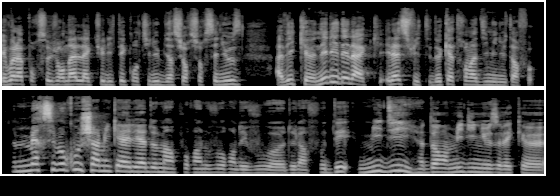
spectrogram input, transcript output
Et voilà pour ce journal. L'actualité continue bien sûr sur CNews avec Nelly Denac et la suite de 90 minutes info. Merci beaucoup, cher Michael, et à demain pour un nouveau rendez-vous euh, de l'info dès midi dans Midi News avec, euh,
